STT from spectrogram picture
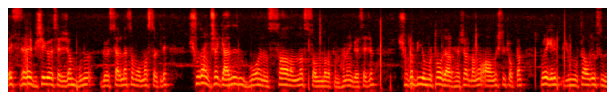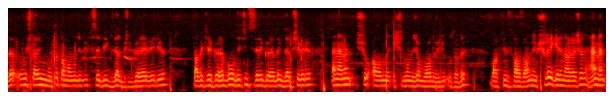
ve sizlere bir şey göstereceğim. Bunu göstermezsem olmaz tabii ki de. Şuradan arkadaşlar geldiniz mi bu oyunun sağ alanına solunda bakın hemen göstereceğim. Şurada bir yumurta oluyor arkadaşlar ben onu almıştım çoktan. Buraya gelip yumurta alıyorsunuz ve 13 tane yumurta tamamlayınca bir- size bir güzel bir görev veriyor. Tabii ki de görev bu olduğu için sizlere görevden güzel bir şey veriyor. Ben hemen şu alanı ışınlanacağım. Bu arada video uzadı. Vaktinizi fazla almayayım. Şuraya gelin arkadaşlar. Hemen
